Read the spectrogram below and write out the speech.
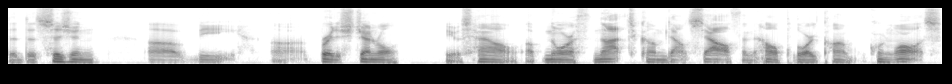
the decision of the uh, British general he was Howe up north not to come down south and help Lord Cornwallis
